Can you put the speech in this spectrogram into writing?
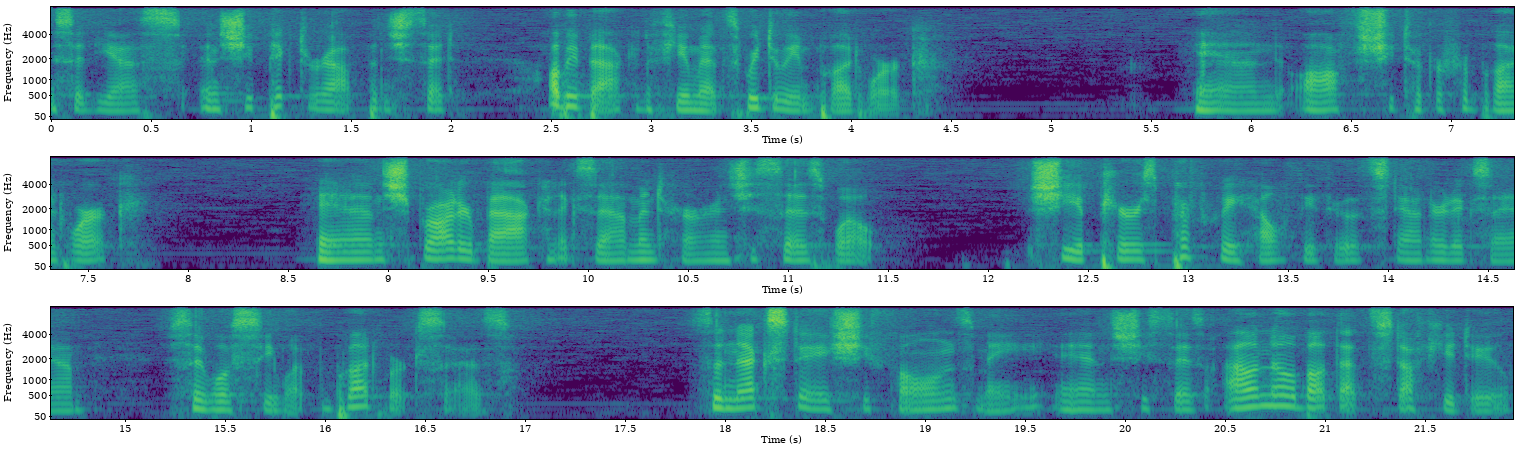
I said, Yes. And she picked her up and she said, I'll be back in a few minutes. We're doing blood work. And off she took her for blood work. And she brought her back and examined her. And she says, Well, she appears perfectly healthy through the standard exam. So we'll see what the blood work says. So the next day she phones me and she says, I don't know about that stuff you do,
